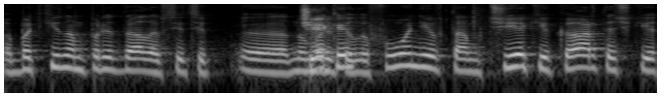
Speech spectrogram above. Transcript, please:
Батьки нам передали всі ці е, номери Чеки? телефонів, там чеки, карточки.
